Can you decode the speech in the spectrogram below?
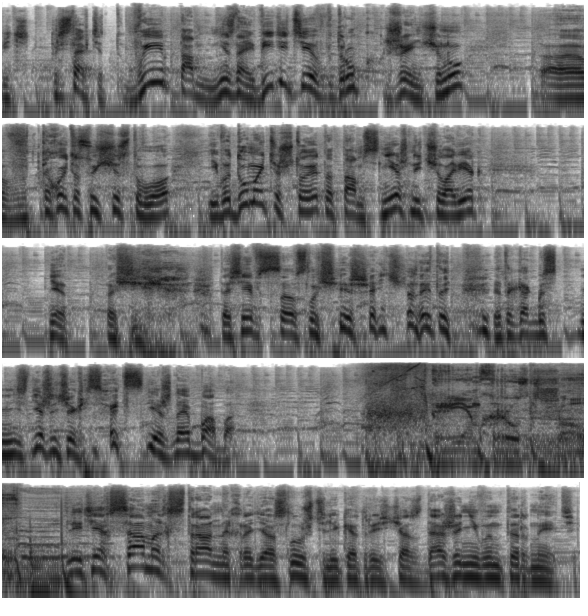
ведь представьте, вы там, не знаю, видите вдруг женщину, э, какое-то существо, и вы думаете, что это там снежный человек. Нет, точнее, точнее в, в случае женщины это, это как бы не снежный человек, это снежная баба. Крем-хруст-шоу. Для тех самых странных радиослушателей, которые сейчас даже не в интернете,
